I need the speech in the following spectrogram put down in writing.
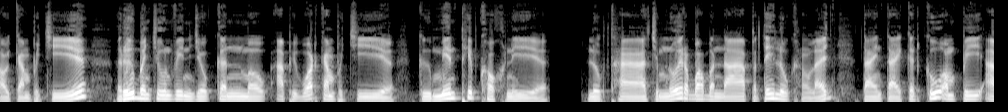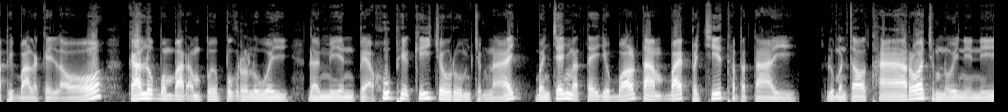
ឲ្យកម្ពុជាឬបញ្ជូនវិនិយោគិនមកអភិវឌ្ឍកម្ពុជា គឺមានភាពខុសគ្នា លោកថាជំនួយរបស់បណ្ដាប្រទេសលោកខាងលិចតែងតែគិតគូរអំពីអភិបាលកិច្ចល្អការលុបបំបាត់អំពើពុករលួយដែលមានពហុភាគីចូលរួមចំណែកបញ្ចេញមតិយោបល់តាមបែបប្រជាធិបតេយ្យលោកបន្តថារាល់ជំនួយនានា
